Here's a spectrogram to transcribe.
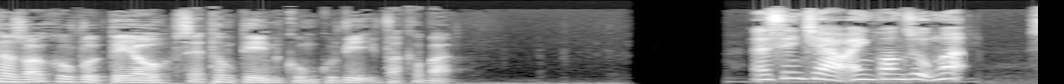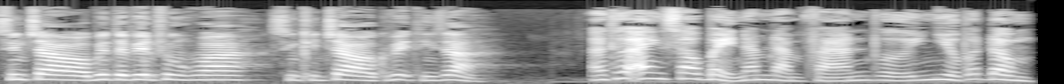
theo dõi khu vực Tây Âu sẽ thông tin cùng quý vị và các bạn. À, xin chào anh Quang Dũng ạ. Xin chào biên tập viên Phương Hoa, xin kính chào quý vị thính giả. À, thưa anh, sau 7 năm đàm phán với nhiều bất đồng,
